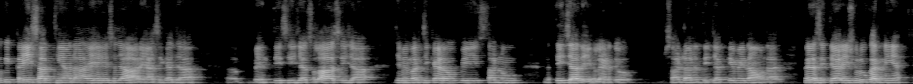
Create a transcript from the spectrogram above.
ਕਿਉਂਕਿ ਕਈ ਸਾਥੀਆਂ ਦਾ ਇਹ ਸੁਝਾਅ ਰਿਹਾ ਸੀਗਾ ਜਾਂ ਬੇਨਤੀ ਸੀ ਜਾਂ ਸਲਾਹ ਸੀ ਜਾਂ ਜਿਵੇਂ ਮਰਜ਼ੀ ਕਹਿ ਲਓ ਵੀ ਸਾਨੂੰ ਨਤੀਜਾ ਦੇਖ ਲੈਣ ਦਿਓ ਸਾਡਾ ਨਤੀਜਾ ਕਿਵੇਂ ਦਾ ਆਉਂਦਾ ਹੈ ਫਿਰ ਅਸੀਂ ਤਿਆਰੀ ਸ਼ੁਰੂ ਕਰਨੀ ਹੈ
